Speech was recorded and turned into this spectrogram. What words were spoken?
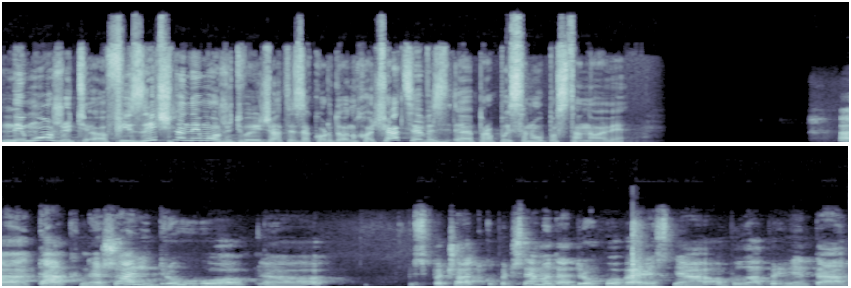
не можуть е, фізично не можуть виїжджати за кордон, хоча це е, прописано у постанові. Так, на жаль, 2 е, спочатку почнемо. Да, 2 вересня була прийнята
